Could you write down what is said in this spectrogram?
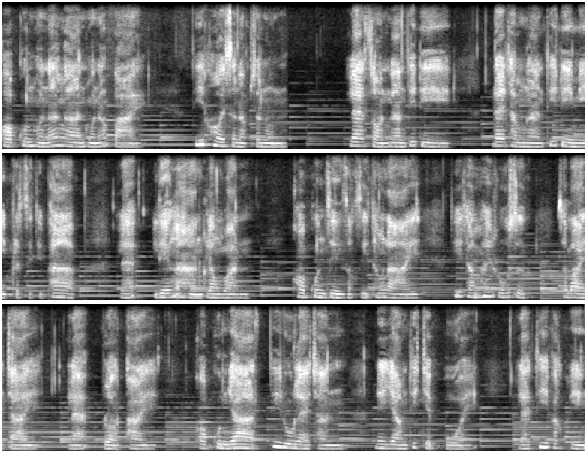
ขอบคุณหัวหน้างานหัวหน้าฝ่าย ที่คอยสนับสนุน และสอนงานที่ดี ได้ทำงานที่ดีมีประสิทธิภาพ และเลี้ยงอาหารกลางวัน ขอบคุณสิ่งศักดิ์สิทธิ์ทั้งหลายที่ทำให้รู้สึกสบายใจและ ปลอดภัย ขอบคุณญาติที่ดูแลฉัน ในยามที่เจ็บป่วย และที่พักพิง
